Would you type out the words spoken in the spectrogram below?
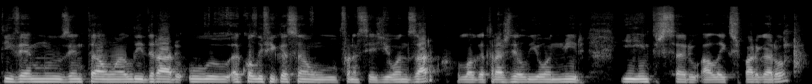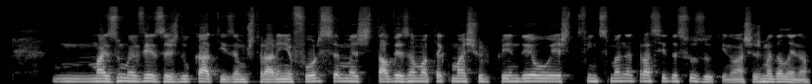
Tivemos então a liderar o, a qualificação o francês Johan Zarco, logo atrás dele Johan Mir e em terceiro Alex Spargaró. Mais uma vez as Ducatis a mostrarem a força, mas talvez a moto que mais surpreendeu este fim de semana terá sido a Suzuki, não achas, Madalena?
